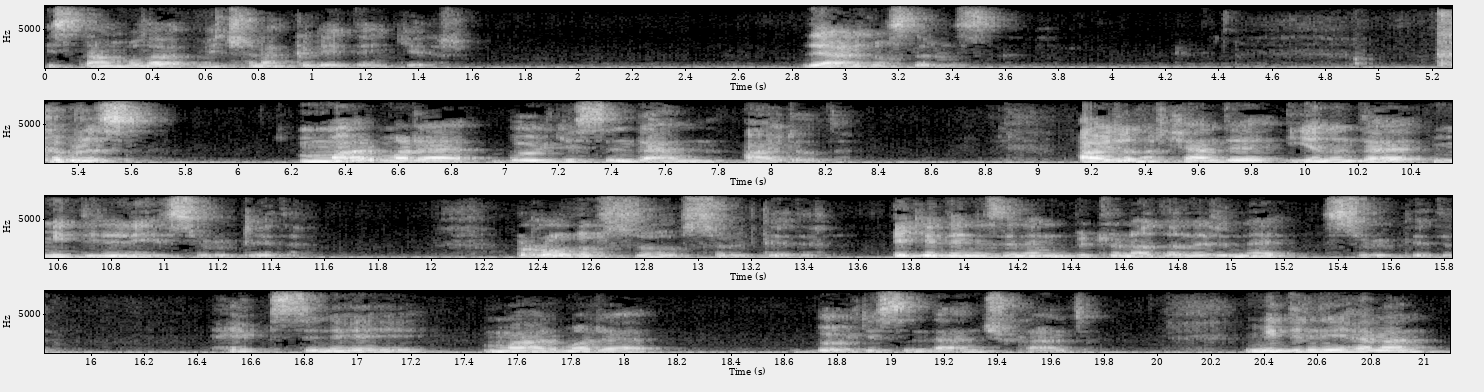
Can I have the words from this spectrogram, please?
İstanbul'a ve Çanakkale'ye denk gelir. Değerli dostlarımız, Kıbrıs Marmara bölgesinden ayrıldı. Ayrılırken de yanında Midilli'yi sürükledi. Rodos'u sürükledi. Ege Denizi'nin bütün adalarını sürükledi. Hepsini Marmara bölgesinden çıkardı. Midilli'yi hemen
